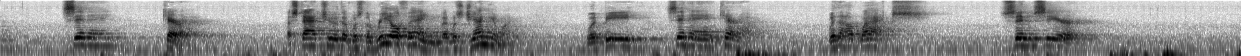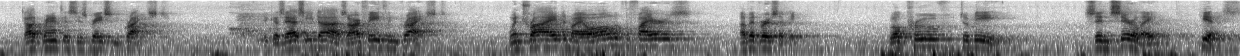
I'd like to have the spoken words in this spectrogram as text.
Sine cera a statue that was the real thing, that was genuine, would be sine cera, without wax, sincere. God grant us His grace in Christ. Because as He does, our faith in Christ, when tried by all of the fires of adversity, will prove to be sincerely His.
